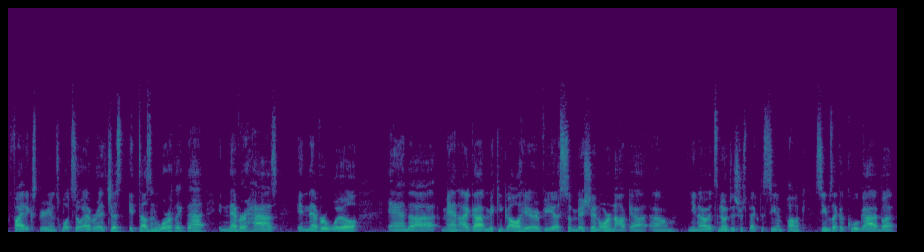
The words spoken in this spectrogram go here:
fight experience whatsoever. It just it doesn't work like that. It never has. It never will. And uh, man, I got Mickey Gall here via submission or knockout. Um, you know, it's no disrespect to CM Punk. Seems like a cool guy, but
